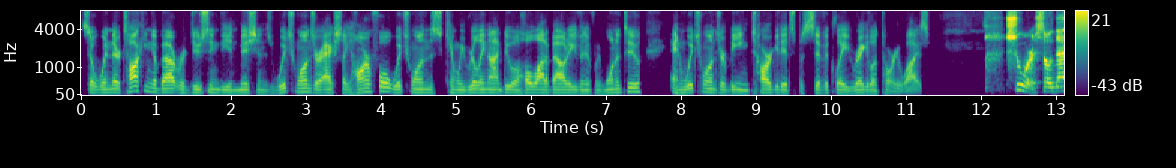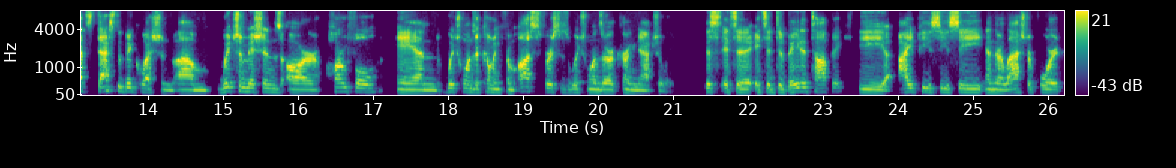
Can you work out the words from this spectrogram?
So, when they're talking about reducing the emissions, which ones are actually harmful? Which ones can we really not do a whole lot about, even if we wanted to? And which ones are being targeted specifically regulatory wise? Sure. So that's that's the big question. Um, which emissions are harmful, and which ones are coming from us versus which ones are occurring naturally? This it's a it's a debated topic. The IPCC in their last report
